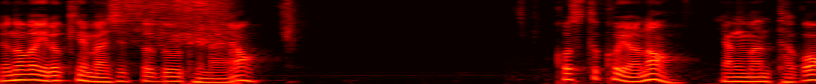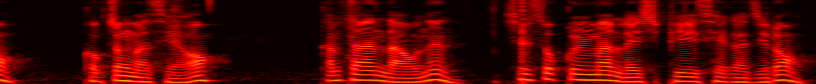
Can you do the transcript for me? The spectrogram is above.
연어가 이렇게 맛있어도 되나요? 코스트코 연어 양 많다고 걱정 마세요. 감탄 나오는 실속 꿀맛 레시피 세 가지로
